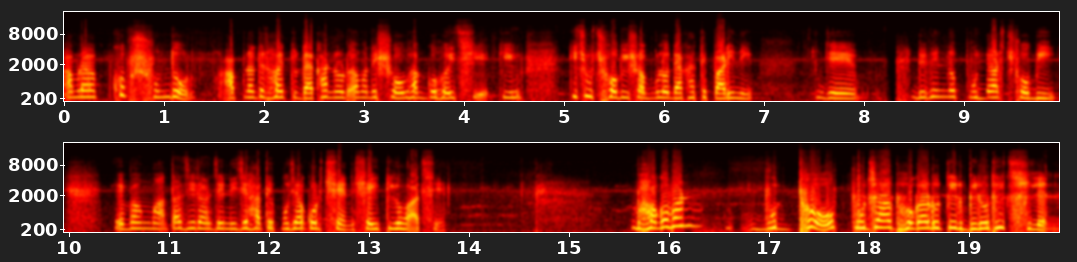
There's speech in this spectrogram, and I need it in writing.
আমরা খুব সুন্দর। আপনাদের হয়তো দেখানোর আমাদের সৌভাগ্য হয়েছে কি, কিছু ছবি সবগুলো দেখাতে পারিনি। যে বিভিন্ন পূজার ছবি এবং মাতাজিরা যে নিজে হাতে পূজা করছেন সেইটিও আছে। ভগবান বুদ্ধ পূজা ভোগারতির বিরোধী ছিলেন,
